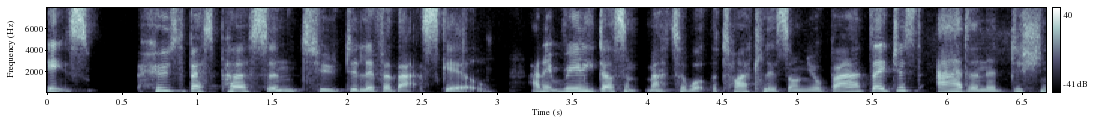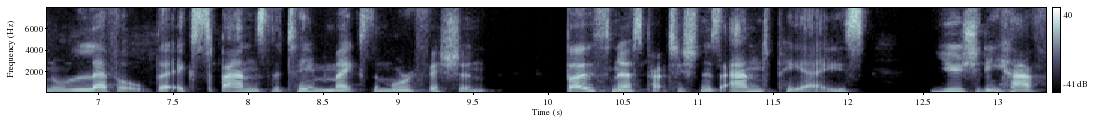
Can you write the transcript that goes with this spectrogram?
it's who's the best person to deliver that skill. And it really doesn't matter what the title is on your badge. They just add an additional level that expands the team makes them more efficient. Both nurse practitioners and PAs usually have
